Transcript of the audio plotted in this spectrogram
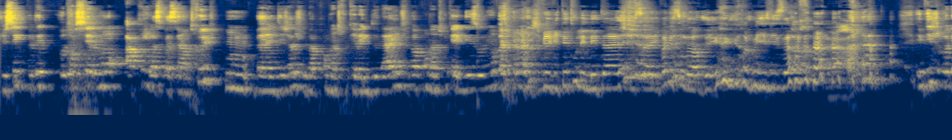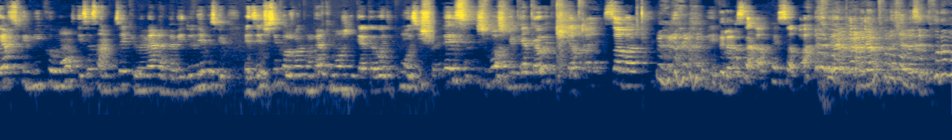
je sais que peut-être potentiellement après il va se passer un truc. Mhm. Ben déjà, je vais pas prendre un truc avec de l'ail, je vais pas prendre un truc avec des oignons parce que Je vais éviter tous les laitages, tout ça. Il n'est pas question d'avoir des gargouilles bizarres. Et puis je regarde ce que lui commande, et ça c'est un conseil que ma mère elle m'avait donné parce qu'elle disait, tu sais, quand je vois ton père qui mange des cacahuètes et moi aussi je suis à l'aise, je mange mes cacahuètes, et après ça va. Mais là. ça, après ça va? Madame, trop d'informations, trop d'informations,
